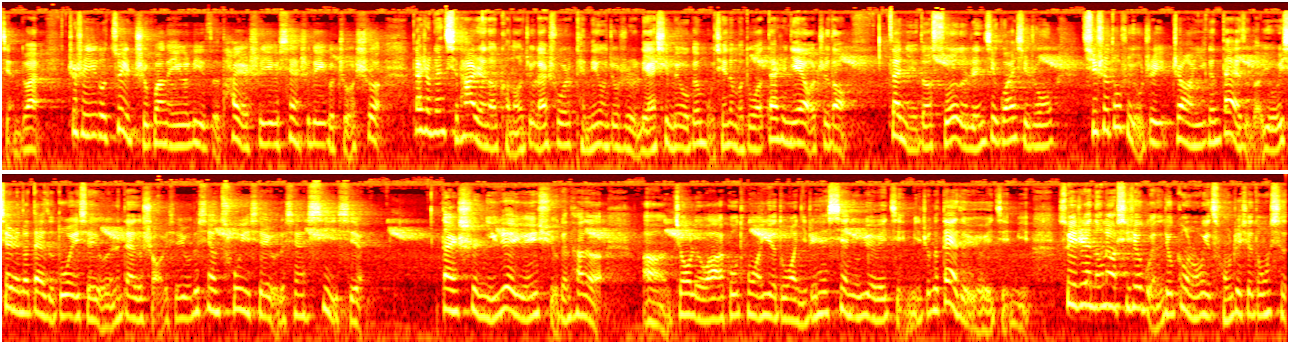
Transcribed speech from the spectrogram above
剪断。这是一个最直观的一个例子，它也是一个现实的一个折射。但是跟其他人呢，可能就来说肯定就是联系没有跟母亲那么多。但是你也要知道。在你的所有的人际关系中，其实都是有这这样一根带子的。有一些人的带子多一些，有的人带子少一些，有的线粗一些，有的线细一些。但是你越允许跟他的啊交流啊沟通啊越多，你这些线就越为紧密，这个带子越为紧密。所以这些能量吸血鬼呢，就更容易从这些东西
